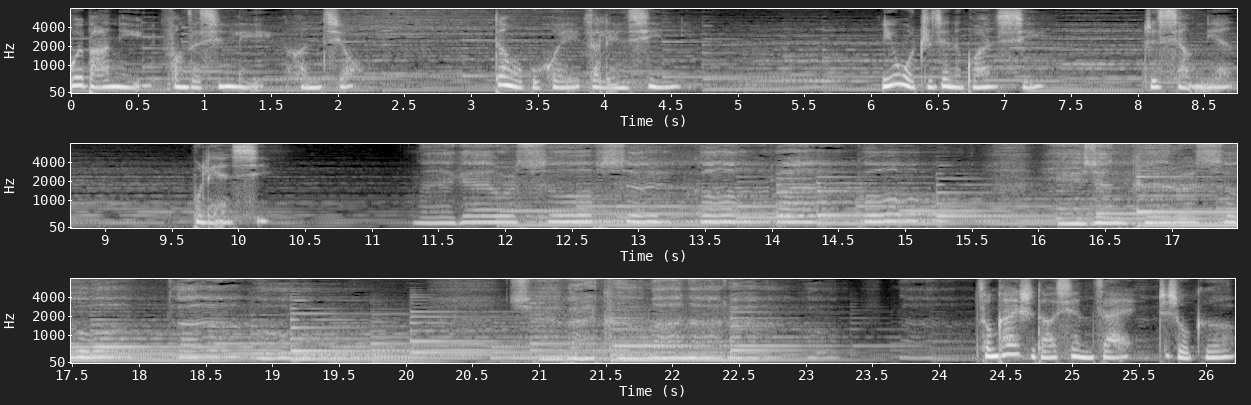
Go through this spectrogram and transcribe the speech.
会把你放在心里很久，但我不会再联系你。你我之间的关系，只想念，不联系。从开始到现在，这首歌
